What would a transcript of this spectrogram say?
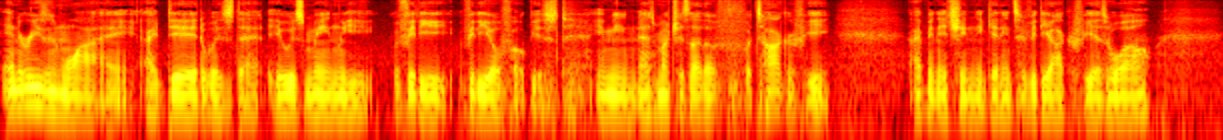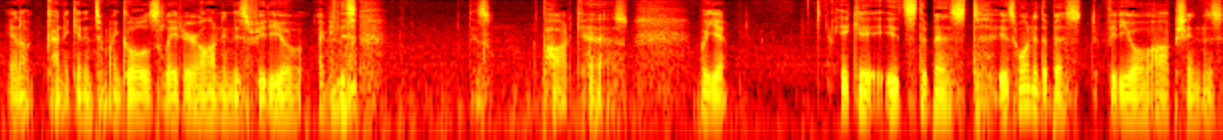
and the reason why I did was that it was mainly video video focused. I mean, as much as I love photography, I've been itching to get into videography as well. And I'll kind of get into my goals later on in this video. I mean this this podcast. But yeah, it, it's the best. It's one of the best video options,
